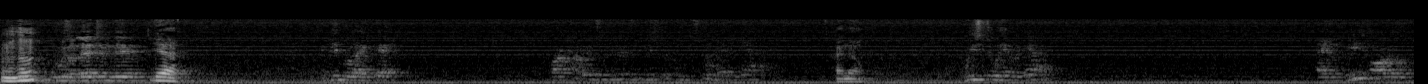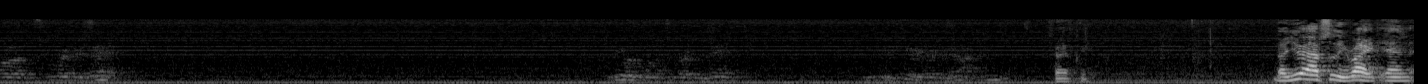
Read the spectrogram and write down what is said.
hmm who was a legend there, Yeah. and people like that. Our college university, we still, we still have a guy. I know. We still have a guy. And we are the ones who represent. We are the ones who represent. We can here represent our people. Exactly. No, you're absolutely right. And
